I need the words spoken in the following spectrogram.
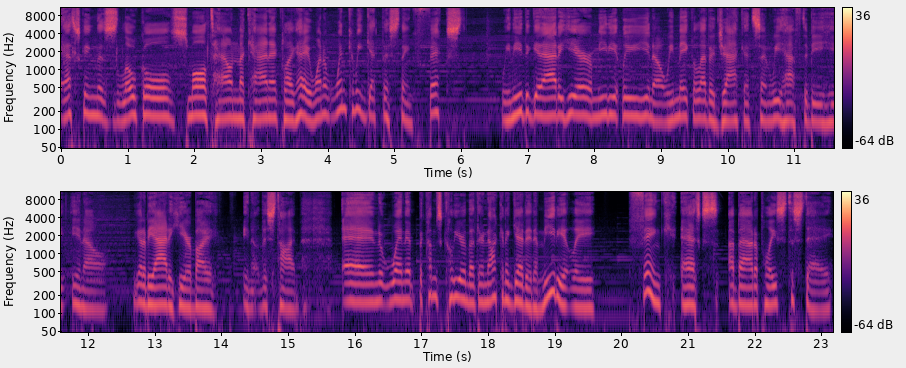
asking this local small town mechanic like, "Hey, when when can we get this thing fixed? We need to get out of here immediately. You know, we make leather jackets and we have to be, you know, we got to be out of here by, you know, this time." And when it becomes clear that they're not going to get it immediately, Fink asks about a place to stay.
